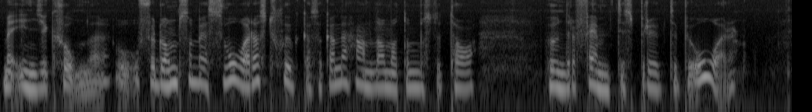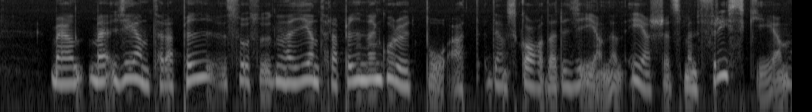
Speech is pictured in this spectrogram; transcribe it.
med injektioner. Och för de som är svårast sjuka så kan det handla om att de måste ta 150 sprutor per år. Men med genterapi, så, så den här genterapin den går ut på att den skadade genen ersätts med en frisk gen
